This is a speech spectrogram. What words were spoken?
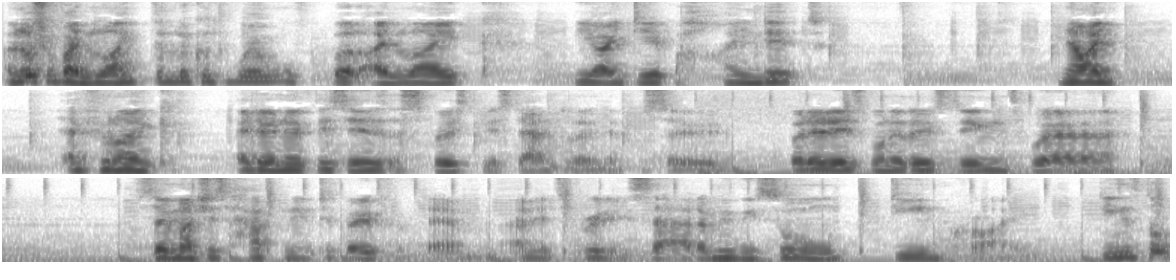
I'm not sure if I like the look of the werewolf, but I like the idea behind it. Now I I feel like I don't know if this is supposed to be a standalone episode, but it is one of those things where so much is happening to both of them, and it's pretty sad. I mean, we saw Dean cry. Dean's not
